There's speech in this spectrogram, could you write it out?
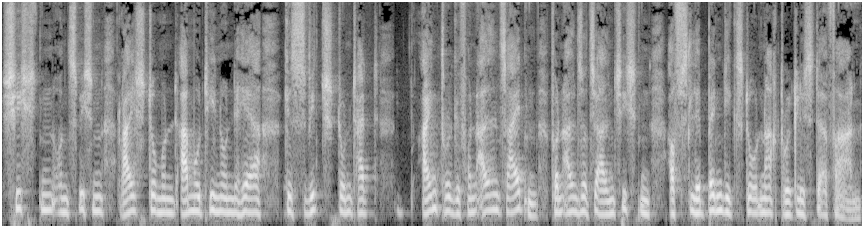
Schichten und zwischen Reichtum und Armut hin und her geswitcht und hat Eindrücke von allen Seiten, von allen sozialen Schichten aufs lebendigste und nachdrücklichste erfahren.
